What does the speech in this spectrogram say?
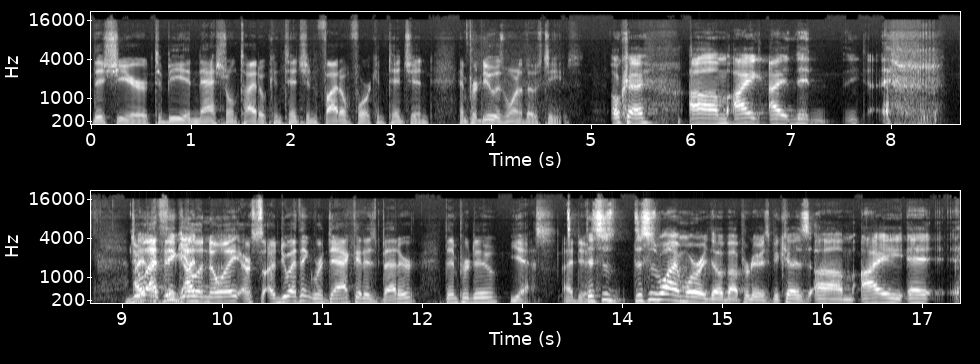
this year to be in national title contention, Final Four contention, and Purdue is one of those teams. Okay. Um, I, I, do I, I, I think, think Illinois or do I think redacted is better than Purdue? Yes, I do. This is this is why I'm worried though about Purdue is because um, I. Uh,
